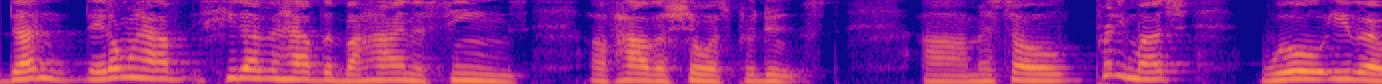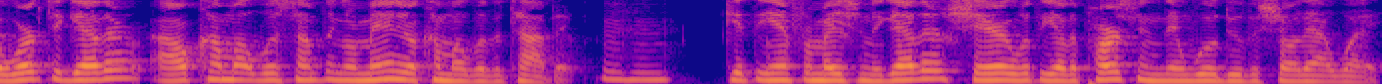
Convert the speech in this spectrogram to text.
doesn't. They don't have. He doesn't have the behind the scenes of how the show is produced. Um, and so, pretty much, we'll either work together. I'll come up with something, or Mandy will come up with a topic. Get the information together, share it with the other person, then we'll do the show that way.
